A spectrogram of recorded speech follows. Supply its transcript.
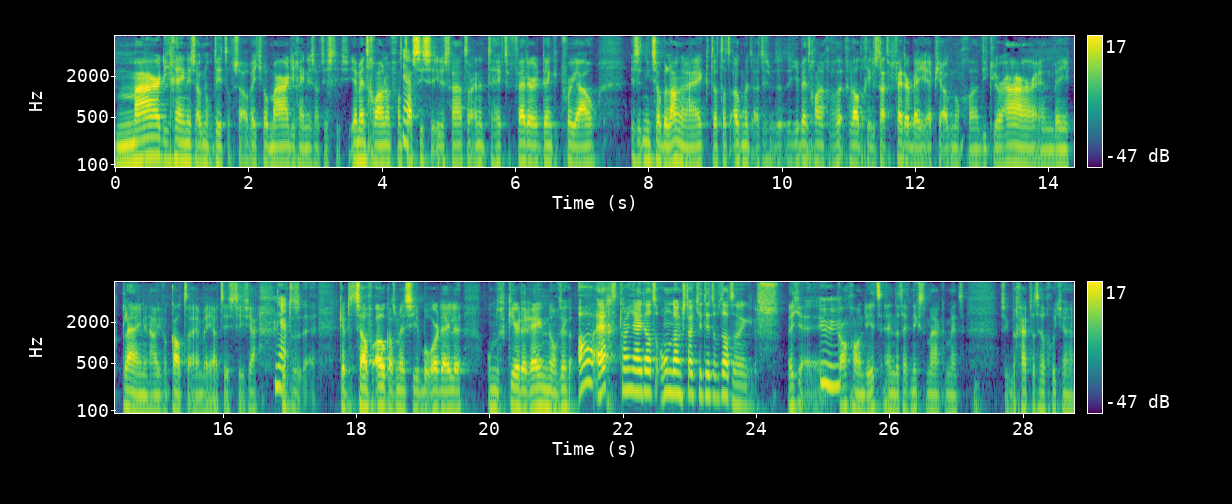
Maar diegene is ook nog dit of zo. Weet je wel, maar diegene is autistisch. Jij bent gewoon een fantastische illustrator. En het heeft verder, denk ik, voor jou... is het niet zo belangrijk dat dat ook met autisme... Je bent gewoon een gew- geweldige illustrator. Verder ben je, heb je ook nog eh, die kleur haar... en ben je klein en hou je van katten en ben je autistisch. Ja, beeld. Ja. Goed, dus, eh, ik heb het zelf ook als mensen je beoordelen om de verkeerde redenen. Of denken, oh echt, kan jij dat ondanks dat je dit of dat? En denk ik, pff, weet je, ik Mhm. kan gewoon dit. En dat heeft niks te maken met... Dus ik begrijp dat heel goed, ja.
